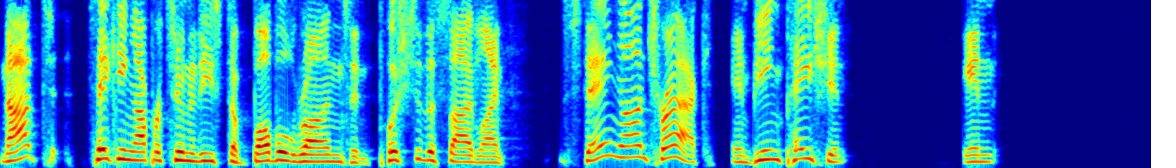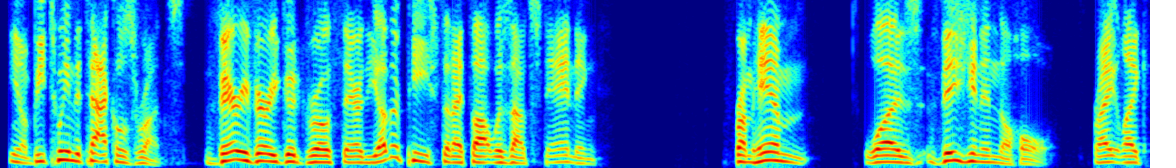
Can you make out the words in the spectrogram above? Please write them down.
not taking opportunities to bubble runs and push to the sideline staying on track and being patient in you know between the tackles runs. Very very good growth there. The other piece that i thought was outstanding from him was vision in the hole right? Like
